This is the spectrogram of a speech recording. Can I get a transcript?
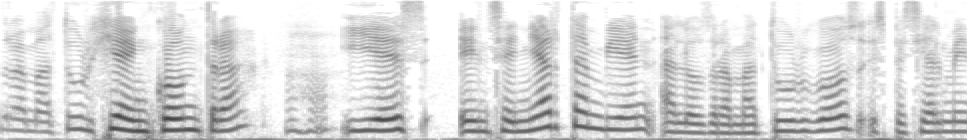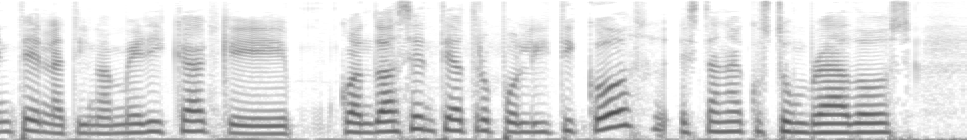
Dramaturgia en contra, y es enseñar también a los dramaturgos, especialmente en Latinoamérica, que cuando hacen teatro político están acostumbrados a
